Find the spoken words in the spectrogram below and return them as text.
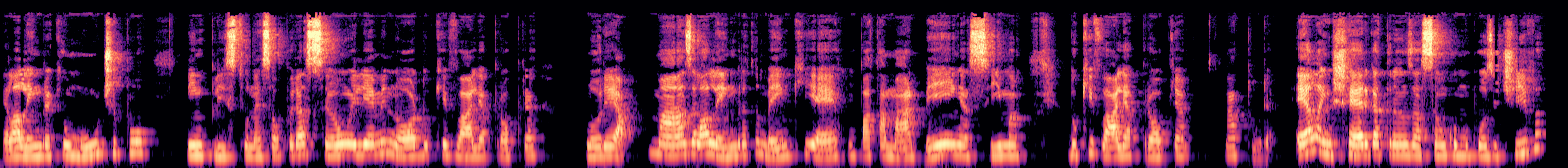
ela lembra que o múltiplo implícito nessa operação, ele é menor do que vale a própria L'Oréal. Mas ela lembra também que é um patamar bem acima do que vale a própria Natura. Ela enxerga a transação como positiva,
